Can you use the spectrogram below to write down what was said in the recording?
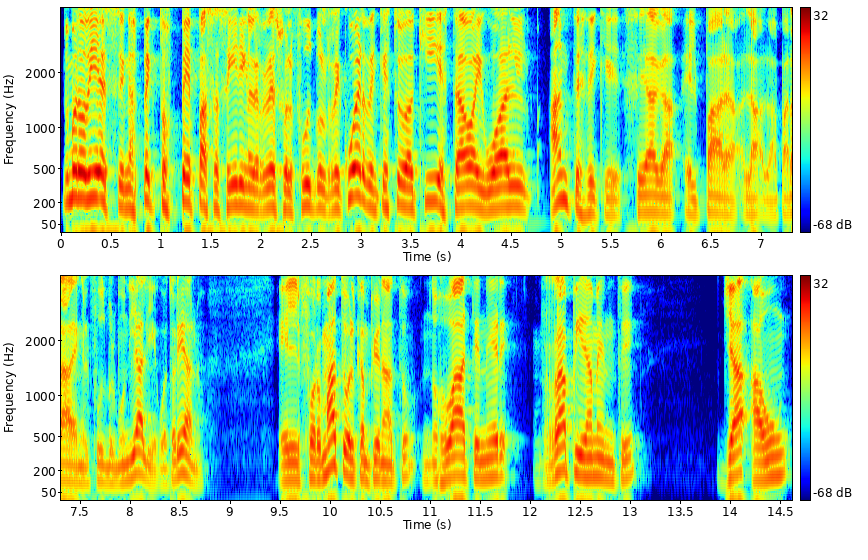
Número 10, en aspectos pepas a seguir en el regreso al fútbol. Recuerden que esto de aquí estaba igual antes de que se haga el para, la, la parada en el fútbol mundial y ecuatoriano. El formato del campeonato nos va a tener rápidamente ya a un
